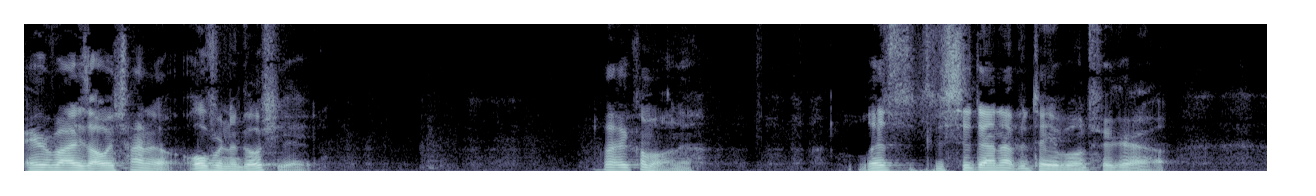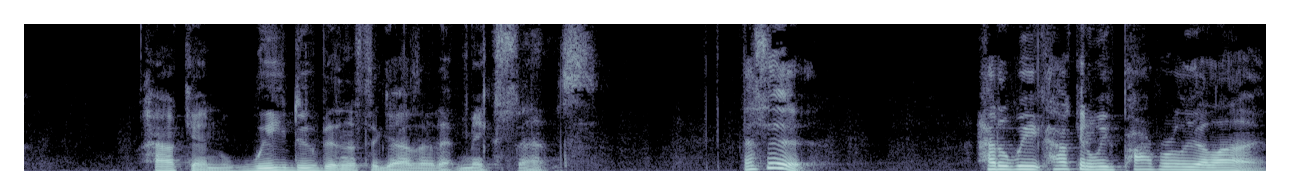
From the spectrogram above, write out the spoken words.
everybody's always trying to over negotiate. Like, come on now. Let's just sit down at the table and figure out how can we do business together that makes sense? That's it. How do we how can we properly align?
